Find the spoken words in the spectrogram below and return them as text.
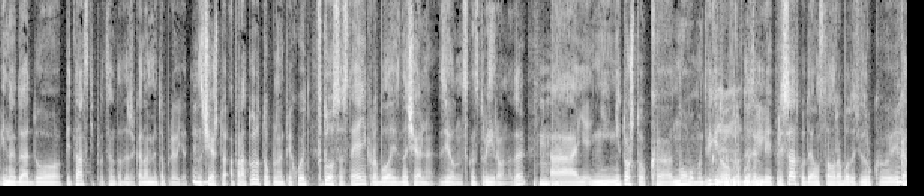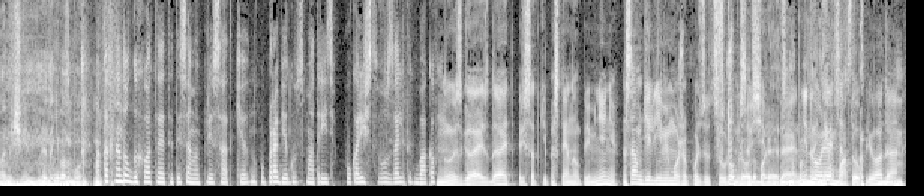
иногда до 15% даже экономии топлива идет. Mm-hmm. Означает, что аппаратура топливная приходит в то состояние, которое было изначально сделано, сконструировано, да, а не, не то, что к новому двигателю новому, вдруг да. мы залили присадку, да, он стал работать вдруг экономичнее. Mm-hmm. Это невозможно. А как надолго хватает этой самой присадки? Ну, по пробегу смотреть, по количеству залитых баков. Ну, СГА, да, это присадки постоянного применения. На самом деле ими можно пользоваться в уж не совсем. Да, не добавляется в топливо, да.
